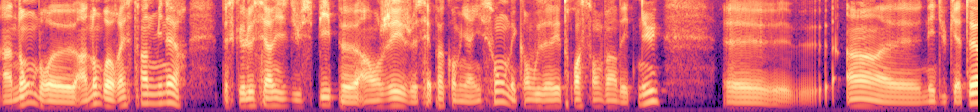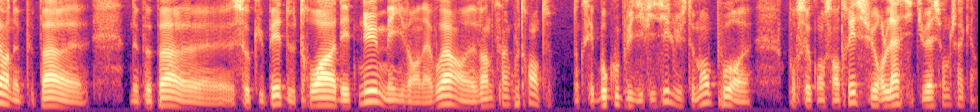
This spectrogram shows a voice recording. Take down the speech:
un nombre, un restreint de mineurs. Parce que le service du SPIP euh, à Angers, je ne sais pas combien ils sont, mais quand vous avez 320 détenus, euh, un, euh, éducateur ne peut pas, ne peut pas s'occuper de trois détenus, mais il va en avoir 25 ou 30. Donc c'est beaucoup plus difficile justement pour, pour se concentrer sur la situation de chacun.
